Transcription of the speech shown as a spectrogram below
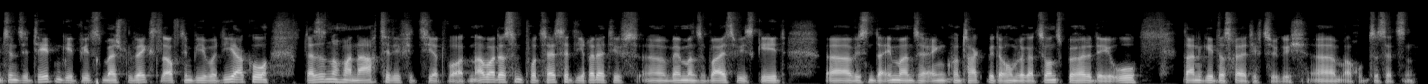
Intensitäten geht, wie zum Beispiel Wechsel auf den BYD-Akku, das ist nochmal nachzertifiziert worden. Aber das sind Prozesse, die relativ, äh, wenn man so weiß, wie es geht, äh, wir sind da immer in sehr engen Kontakt mit der Homologationsbehörde der EU, dann geht das relativ zügig äh, auch umzusetzen.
